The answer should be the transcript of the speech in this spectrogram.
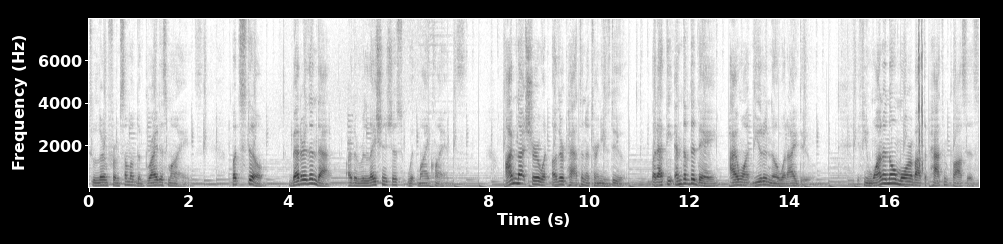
to learn from some of the brightest minds. But still, better than that are the relationships with my clients. I'm not sure what other patent attorneys do, but at the end of the day, I want you to know what I do. If you want to know more about the patent process,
